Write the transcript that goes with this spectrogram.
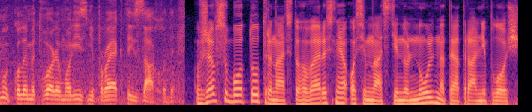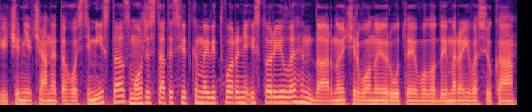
ну коли ми творимо різні проекти і заходи. Вже в суботу, 13 вересня о 17.00 на театральній площі чернівчани та гості міста зможуть стати свідками відтворення історії легендарної червоної рути Володимира Івасюка.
